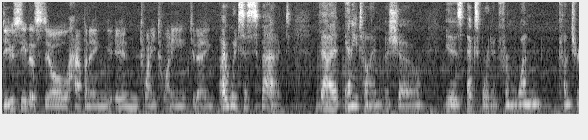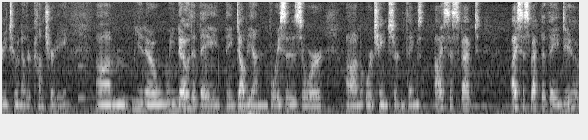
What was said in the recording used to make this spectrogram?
Do you see this still happening in 2020 today? I would suspect that anytime a show is exported from one country to another country, um, you know, we know that they they dub in voices or um, or change certain things. I suspect, I suspect that they do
